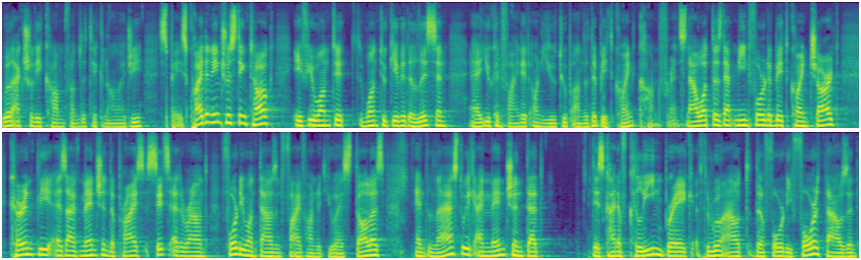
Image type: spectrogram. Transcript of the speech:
will actually come from the technology space. Quite an interesting talk. If you want to want to give it a listen, uh, you can find it on YouTube under the Bitcoin conference. Now, what does that mean for the Bitcoin chart? Currently, as I've mentioned, the price sits at around 41,500 US dollars. And last week I mentioned that this kind of clean break throughout the 44,000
